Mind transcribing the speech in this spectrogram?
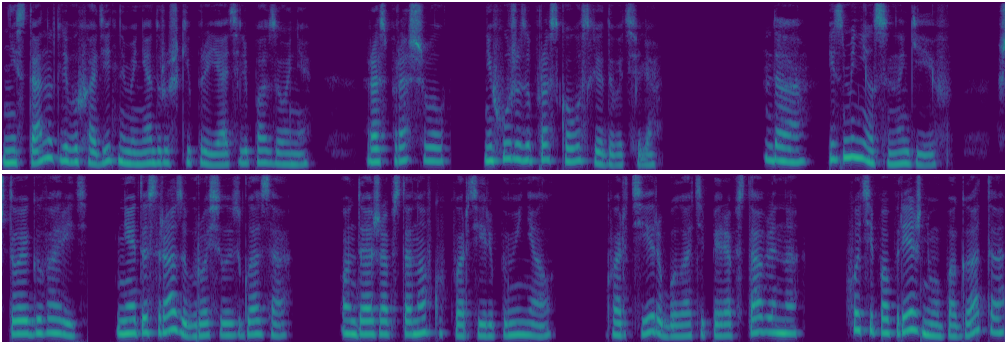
не станут ли выходить на меня дружки-приятели по зоне. Расспрашивал, не хуже запроского следователя. Да, изменился Нагиев. Что и говорить, мне это сразу бросилось в глаза. Он даже обстановку в квартире поменял. Квартира была теперь обставлена, хоть и по-прежнему богато,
